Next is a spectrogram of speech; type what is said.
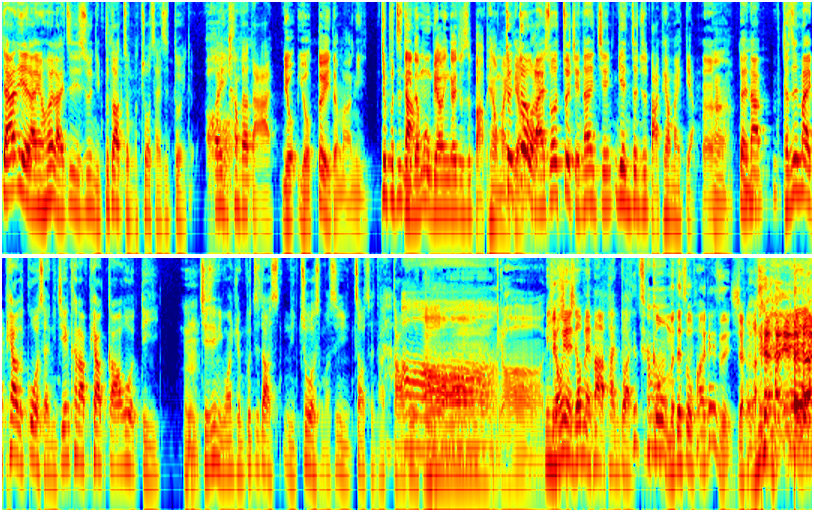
压力的来源会来自于说你不知道怎么做才是对的，所以你看不到答案。有有对的吗？你就不知道。你的目标应该就是把票卖掉。对，对我来说最简单的验验证就是把票卖掉。嗯，对。那可是卖票的过程，你今天看到票高或低，嗯，其实你完全不知道你做什么事情造成它高或低。哦。哦，你永远都没办法判断，这跟我们在做 podcast 很像啊。对对对，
